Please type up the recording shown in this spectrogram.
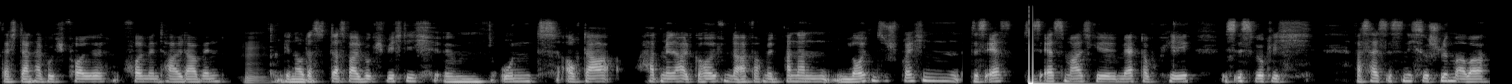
dass ich dann halt wirklich voll, voll mental da bin. Hm. Genau, das, das war halt wirklich wichtig. Ähm, und auch da hat mir halt geholfen, da einfach mit anderen Leuten zu sprechen. Das erste, das erste Mal, ich gemerkt habe, okay, es ist wirklich, was heißt, es ist nicht so schlimm, aber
